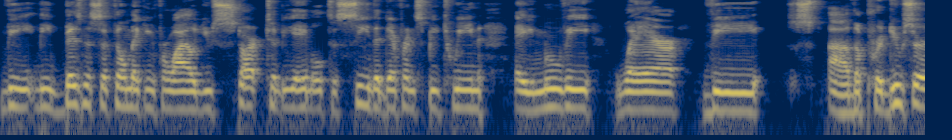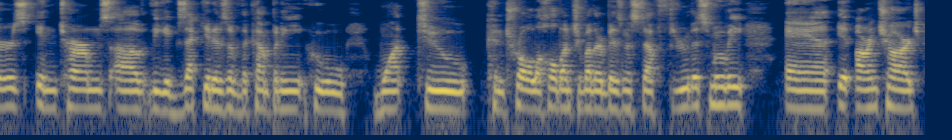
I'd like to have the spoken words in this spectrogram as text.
the the business of filmmaking for a while, you start to be able to see the difference between a movie where the uh, the producers in terms of the executives of the company who want to control a whole bunch of other business stuff through this movie and it are in charge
